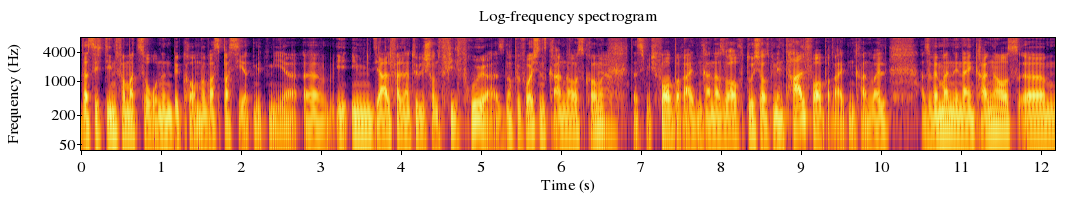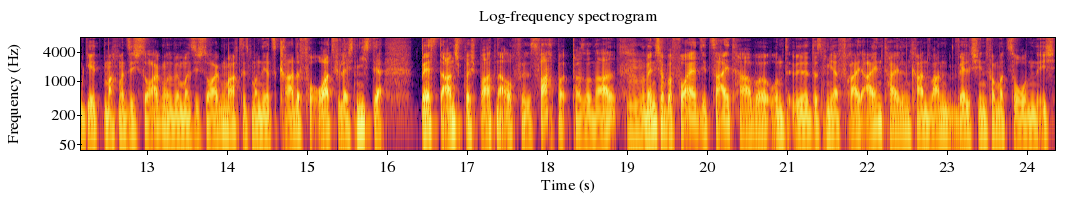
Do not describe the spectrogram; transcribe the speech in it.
dass ich die Informationen bekomme, was passiert mit mir. Äh, Im Idealfall natürlich schon viel früher, also noch bevor ich ins Krankenhaus komme, ja. dass ich mich vorbereiten kann, also auch durchaus mental vorbereiten kann, weil also wenn man in ein Krankenhaus ähm, geht, macht man sich Sorgen und wenn man sich Sorgen macht, ist man jetzt gerade vor Ort vielleicht nicht der beste Ansprechpartner auch für das Fachpersonal. Mhm. Und wenn ich aber vorher die Zeit habe und äh, das mir frei einteilen kann, wann welche Informationen ich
